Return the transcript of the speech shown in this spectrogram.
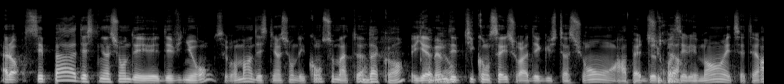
Alors, c'est pas à destination des, des vignerons, c'est vraiment à destination des consommateurs. D'accord. Il y a même bien. des petits conseils sur la dégustation, on rappelle deux, Super. trois éléments, etc.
